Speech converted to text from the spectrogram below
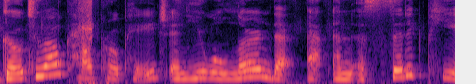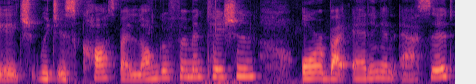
go to our CalPro page and you will learn that at an acidic pH, which is caused by longer fermentation or by adding an acid,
